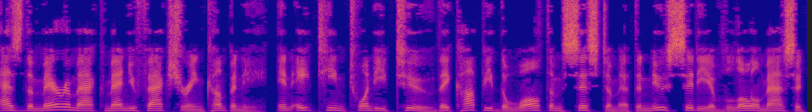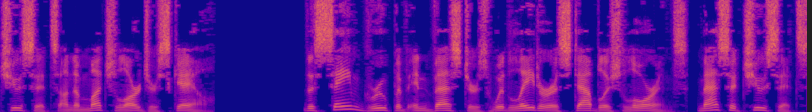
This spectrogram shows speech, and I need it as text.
As the Merrimack Manufacturing Company, in 1822 they copied the Waltham system at the new city of Lowell, Massachusetts on a much larger scale. The same group of investors would later establish Lawrence, Massachusetts,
